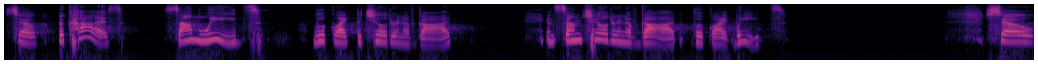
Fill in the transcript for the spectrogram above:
So, because some weeds look like the children of God, and some children of God look like weeds. So,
